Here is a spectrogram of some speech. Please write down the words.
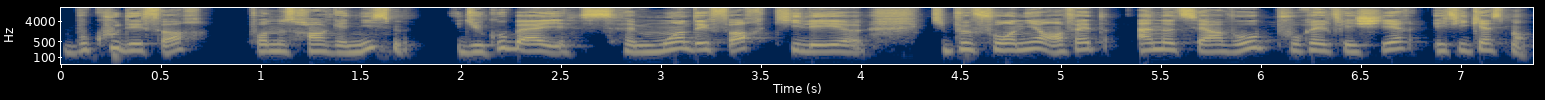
beaucoup d'efforts pour notre organisme. Et du coup, bah, c'est moins d'efforts qu'il est, euh, qu'il peut fournir, en fait, à notre cerveau pour réfléchir efficacement.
